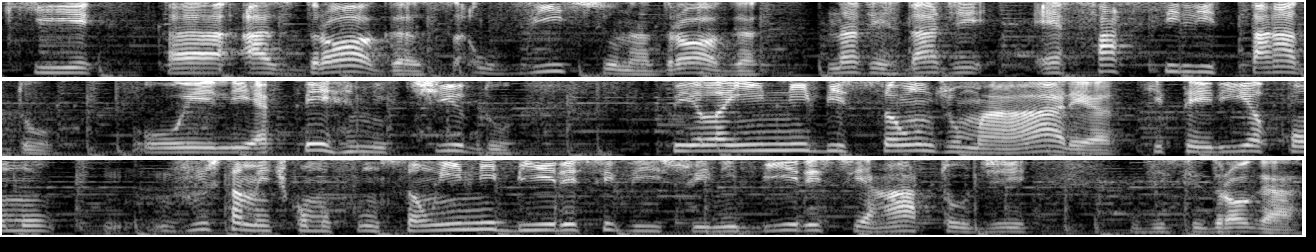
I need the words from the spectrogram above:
que uh, as drogas, o vício na droga, na verdade é facilitado ou ele é permitido pela inibição de uma área que teria como justamente como função inibir esse vício, inibir esse ato de, de se drogar,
